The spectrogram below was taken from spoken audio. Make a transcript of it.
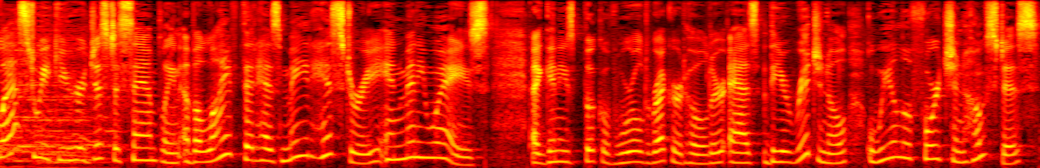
Last week, you heard just a sampling of a life that has made history in many ways. A Guinness Book of World Record holder as the original Wheel of Fortune hostess,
